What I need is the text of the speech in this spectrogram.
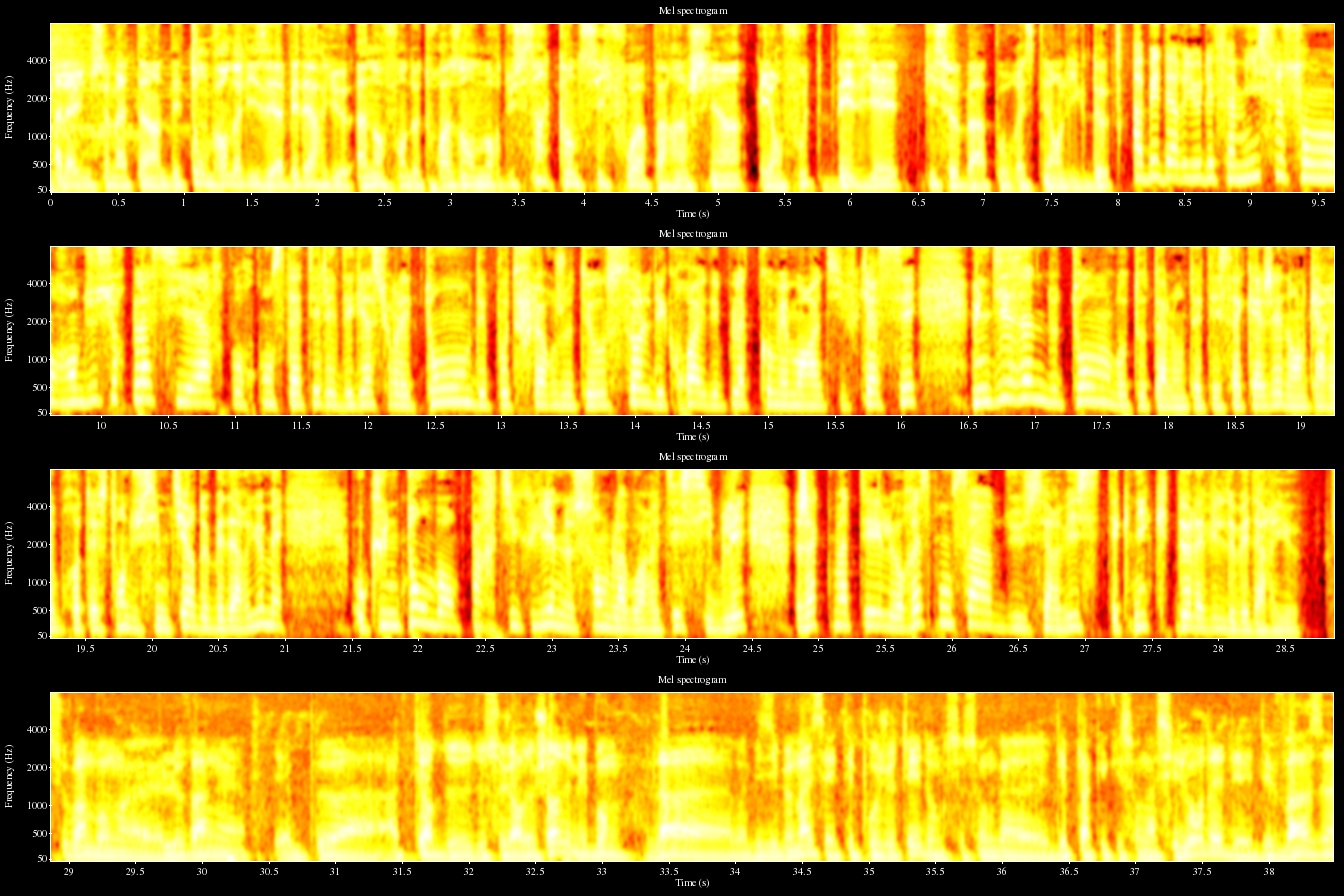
À la une ce matin, des tombes vandalisées à Bédarieux. Un enfant de 3 ans mordu 56 fois par un chien et en foot Béziers qui se bat pour rester en Ligue 2. À Bédarieux, les familles se sont rendues sur place hier pour constater les dégâts sur les tombes, des pots de fleurs jetés au sol, des croix et des plaques commémoratives cassées. Une dizaine de tombes au total ont été saccagées dans le carré protestant du cimetière de Bédarieux, mais aucune tombe en particulier ne semble avoir été ciblée. Jacques Maté, le responsable du service technique de la ville de Bédarieux. Souvent, bon, euh, le vent est un peu euh, acteur de, ce genre de choses, mais bon, là, euh, visiblement, ça a été projeté, donc ce sont des plaques qui sont assez lourdes, des, vases,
